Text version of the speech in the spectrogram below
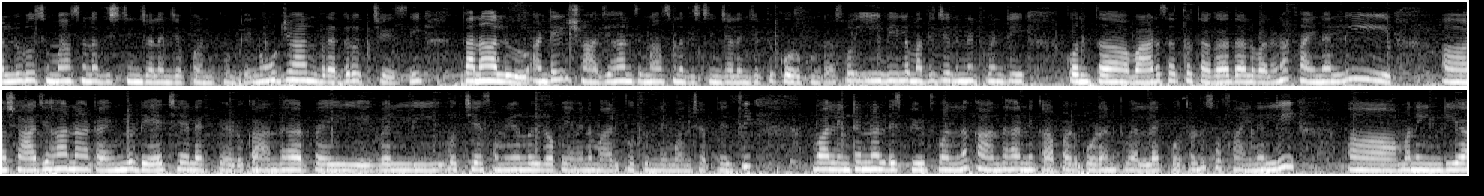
అల్లుడు సింహాసనం అధిష్ఠించాలని చెప్పి అనుకుంటే నూర్జహాన్ బ్రదర్ వచ్చేసి తన అల్లుడు అంటే షాజహాన్ సింహాసనం అధిష్ఠించాలని చెప్పి కోరుకుంటారు. సో ఈ వీళ్ళ మధ్య జరిగినటువంటి కొంత వారసత్వ తగాదాల వలన ఫైనల్లీ షాజహాన్ ఆ టైంలో డేర్ చేయలేకపోయాడు. కాందహార్పై వెళ్ళి వచ్చే సమయంలో ఈలోపు ఏమైనా మారిపోతుందేమో అని చెప్పేసి వాళ్ళ ఇంటర్నల్ డిస్ప్యూట్స్ వల్ల కాందహార్ని కాపాడుకోవడానికి వెళ్ళలేకపోతాడు. సో ఫైనల్లీ మన ఇండియా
